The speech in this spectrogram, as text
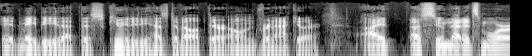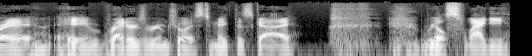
it may be that this community has developed their own vernacular. I assume that it's more a a writer's room choice to make this guy real swaggy.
